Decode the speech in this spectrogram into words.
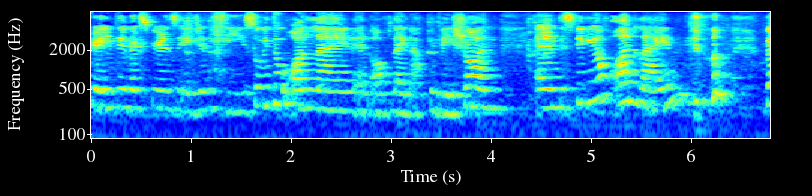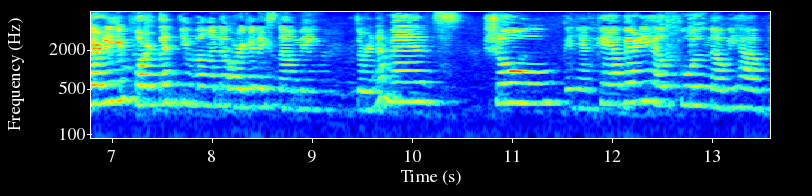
creative experience agency. So we do online and offline activation. And speaking of online, very important yung mga na-organize naming tournaments, show, ganyan. Kaya very helpful na we have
